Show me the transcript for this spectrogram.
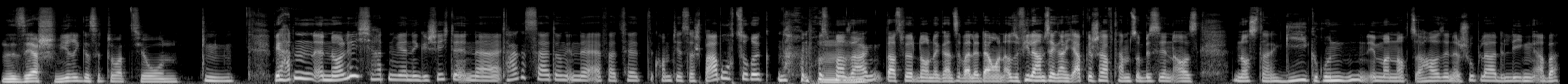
eine sehr schwierige Situation. Hm. Wir hatten äh, neulich hatten wir eine Geschichte in der Tageszeitung in der FAZ kommt jetzt das Sparbuch zurück. Muss man Mhm. sagen, das wird noch eine ganze Weile dauern. Also viele haben es ja gar nicht abgeschafft, haben so ein bisschen aus Nostalgiegründen immer noch zu Hause in der Schublade liegen, aber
